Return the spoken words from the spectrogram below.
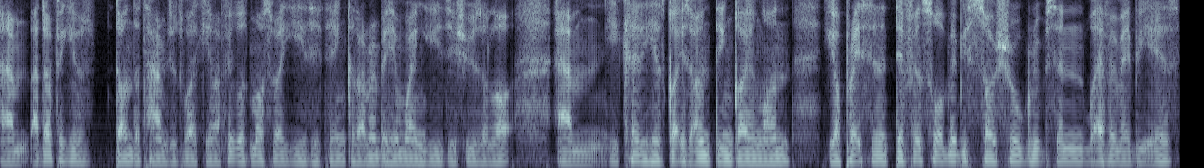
Um, I don't think he was done the times was working. I think it was most of a Yeezy thing because I remember him wearing Yeezy shoes a lot. Um, he clearly has got his own thing going on. He operates in a different sort of maybe social groups and whatever maybe is.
